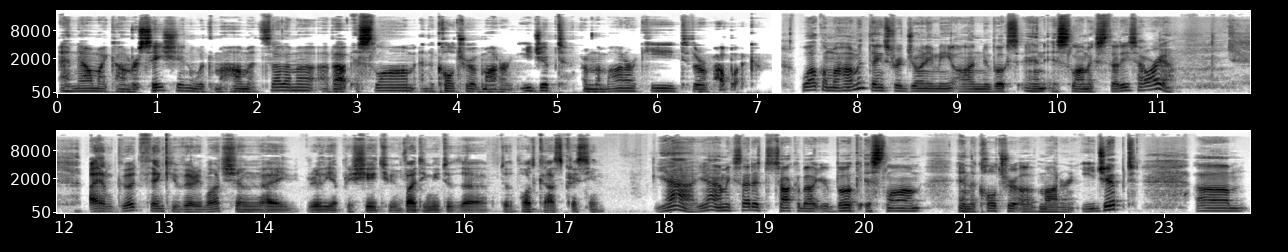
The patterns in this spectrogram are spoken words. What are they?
And now, my conversation with Mohammad Salama about Islam and the culture of modern Egypt from the monarchy to the republic. Welcome, Mohammad. Thanks for joining me on New Books in Islamic Studies. How are you? I am good, thank you very much, and I really appreciate you inviting me to the to the podcast, Kristian. Yeah, yeah, I'm excited to talk about your book, Islam and the Culture of Modern Egypt. Um,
